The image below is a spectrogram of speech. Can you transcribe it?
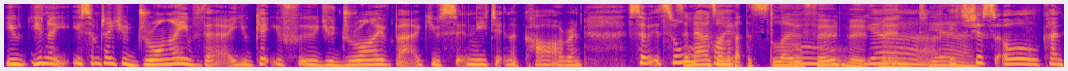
you you know you sometimes you drive there, you get your food, you drive back, you sit and eat it in the car, and so it's all. so now it's all about the slow oh, food Oh, movement. Yeah, Yeah. it's just all kind.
